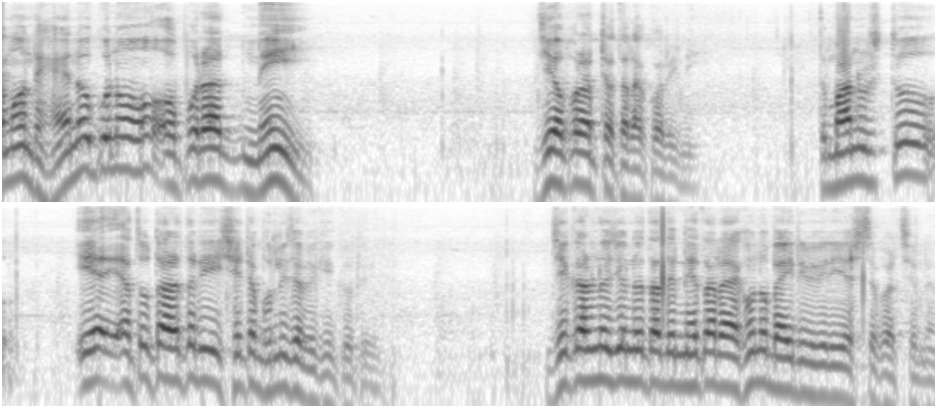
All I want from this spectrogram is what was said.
এমন হেন কোনো অপরাধ নেই যে অপরাধটা তারা করেনি। তো মানুষ তো এত তাড়াতাড়ি সেটা ভুলে যাবে কি করে? যে কারণের জন্য তাদের নেতারা এখনও বাইরে বেরিয়ে আসতে পারছে না।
